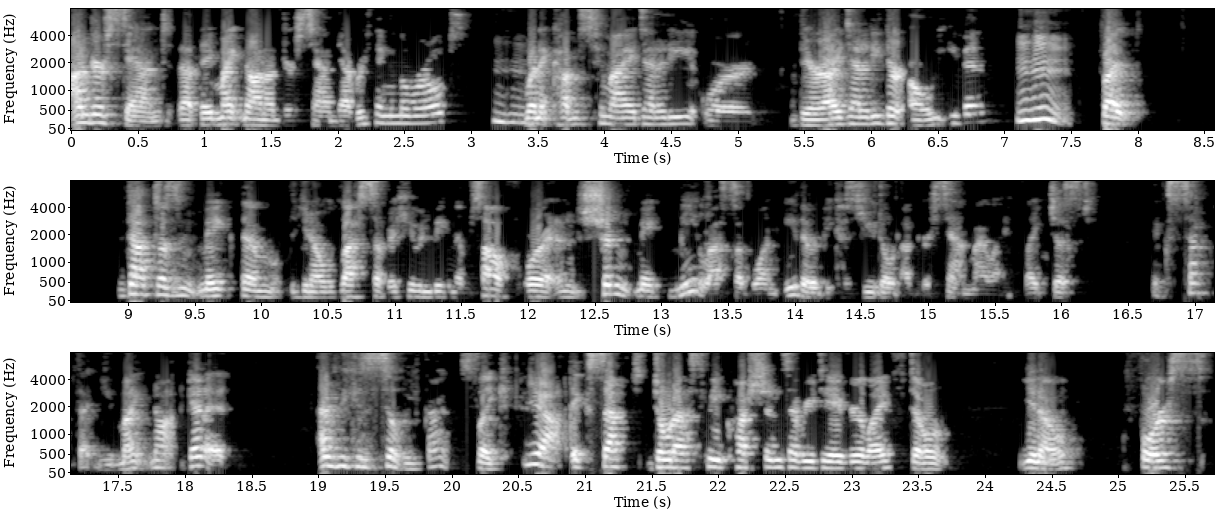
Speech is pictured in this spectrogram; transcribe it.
understand that they might not understand everything in the world Mhm. when it comes to my identity or their identity, their own even Mhm. but that doesn't make them, you know, less of a human being themselves, or and it shouldn't make me less of one either because you don't understand my life. Like, just accept that you might not get it, and we can still be friends. Like, Yeah. accept. Don't ask me questions every day of your life. Don't, you know, force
